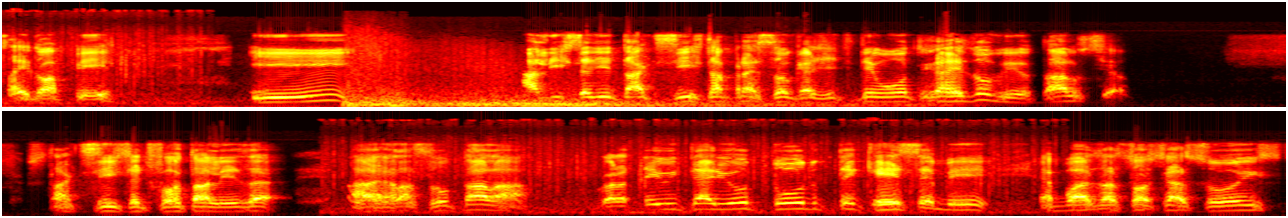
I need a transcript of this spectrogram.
Sair do aperto. E a lista de taxistas, a pressão que a gente deu ontem já resolveu, tá, Luciano? Os taxistas de Fortaleza, a relação tá lá. Agora tem o interior todo que tem que receber. É bom as associações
